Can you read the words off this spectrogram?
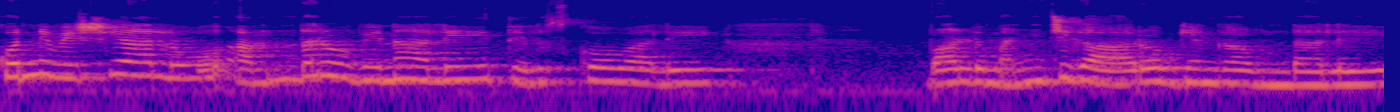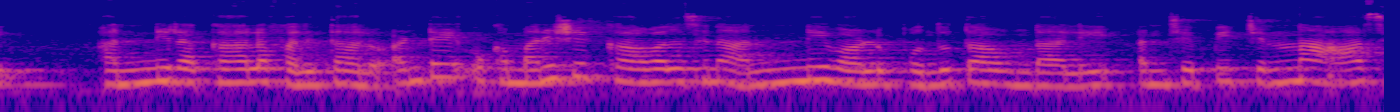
కొన్ని విషయాలు అందరూ వినాలి తెలుసుకోవాలి. వాళ్ళు మంచిగా ఆరోగ్యంగా ఉండాలి. అన్ని రకాల ఫలితాలు. అంటే ఒక మనిషికి కావాల్సిన అన్ని వాళ్ళు పొందుతూ ఉండాలి అని చెప్పి చిన్న ఆశ.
